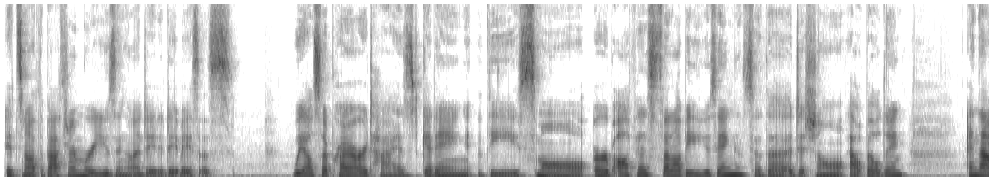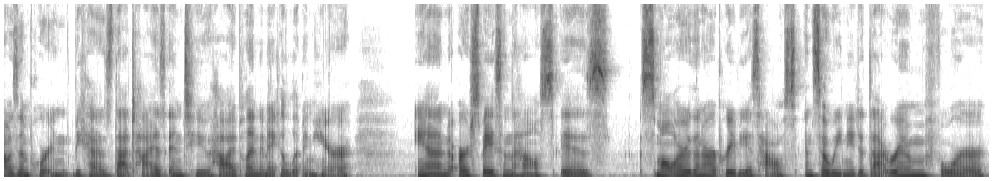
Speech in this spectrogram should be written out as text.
it's not the bathroom we're using on a day to day basis. We also prioritized getting the small herb office that I'll be using, so the additional outbuilding. And that was important because that ties into how I plan to make a living here. And our space in the house is smaller than our previous house. And so we needed that room for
